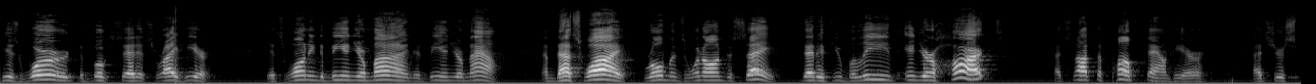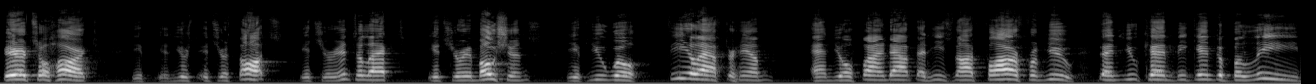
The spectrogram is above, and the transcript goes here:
his word, the book said, it's right here. It's wanting to be in your mind and be in your mouth. And that's why Romans went on to say that if you believe in your heart, that's not the pump down here, that's your spiritual heart. If it's your thoughts, it's your intellect, it's your emotions. If you will feel after Him and you'll find out that He's not far from you, then you can begin to believe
